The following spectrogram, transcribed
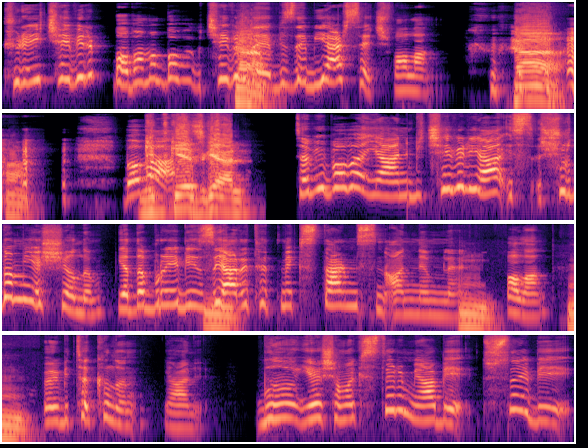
küreyi çevirip babama baba çevir Ha. de bize bir yer seç falan. Ha, ha. Baba Git gez gel. tabii baba yani bir çevir ya şurada mı yaşayalım ya da buraya bir ziyaret etmek ister misin annemle Hmm, falan. hmm. Böyle bir takılın yani. Bunu yaşamak isterim ya bir düşünsene bir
